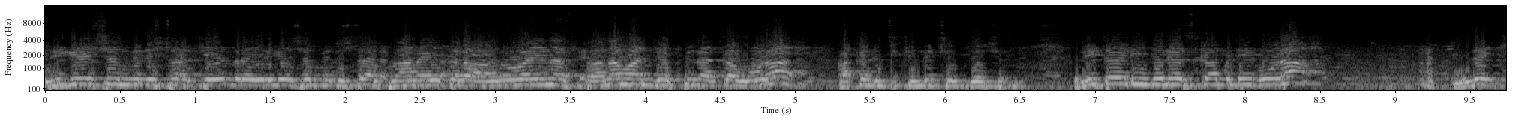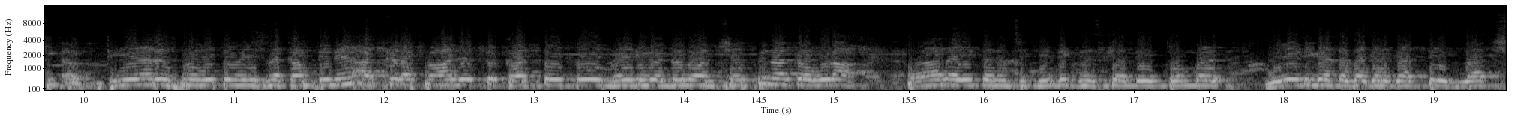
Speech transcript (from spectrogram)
ఇరిగేషన్ మినిస్టర్ కేంద్ర ఇరిగేషన్ మినిస్టర్ ప్రాణహితల అనువైన స్థలం అని చెప్పినాక కూడా అక్కడి నుంచి కిందికి షిఫ్ట్ చేసింది రిటైర్డ్ ఇంజనీర్స్ కమిటీ కూడా ఇదే టీఆర్ఎస్ ప్రభుత్వం వేసిన కంపెనీ అక్కడ ప్రాజెక్టు కట్టొద్దు మేడిగడ్డలు అని చెప్పినాక కూడా ప్రాణహిత నుంచి కిందికి తీసుకెళ్ళి తొమ్మిది మేడిగడ్డ దగ్గర కట్టి లక్ష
